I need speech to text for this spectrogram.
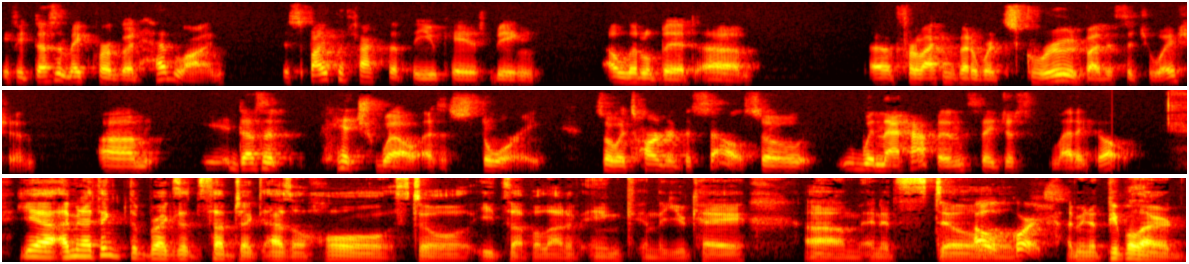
if it doesn't make for a good headline, despite the fact that the UK is being a little bit, uh, uh, for lack of a better word, screwed by the situation, um, it doesn't pitch well as a story. So it's harder to sell. So when that happens, they just let it go. Yeah, I mean, I think the Brexit subject as a whole still eats up a lot of ink in the UK. Um, and it's still. Oh, of course. I mean, people are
